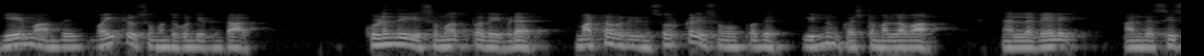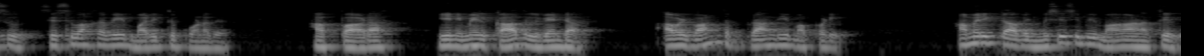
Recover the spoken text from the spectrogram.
ஏமாந்து வயிற்றில் சுமந்து கொண்டிருந்தாள். குழந்தையை சுமப்பதை விட மற்றவர்களின் சொற்களை சுமப்பது இன்னும் கஷ்டமல்லவா? நல்ல வேலை அந்த சிசு சிசுவாகவே மறித்து போனது. அப்பாடா இனிமேல் காதல் வேண்டாம். அவள் வாழ்ந்த பிராந்தியம் அப்படி. அமெரிக்காவின் மிசிசிபி மாகாணத்தில்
